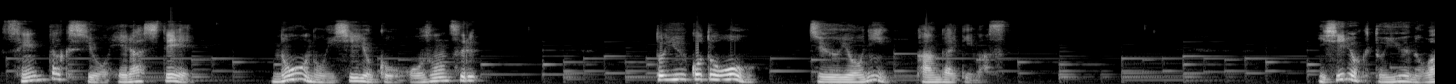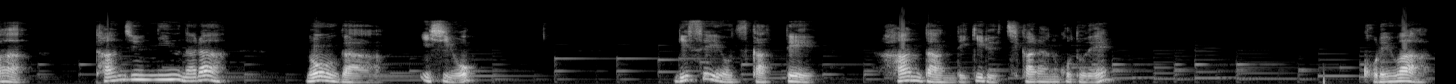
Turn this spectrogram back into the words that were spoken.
選択肢を減らして脳の意志力を保存するということを重要に考えています。意志力というのは単純に言うなら脳が意志を理性を使って判断できる力のことでこれは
